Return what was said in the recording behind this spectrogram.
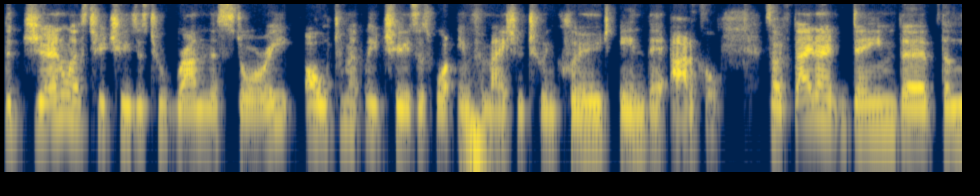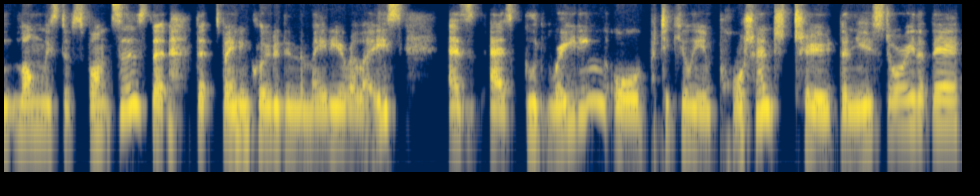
the journalist who chooses to run the story ultimately chooses what information to include in their article. So if they don't deem the, the long list of sponsors that, that's been included in the media release as as good reading or particularly important to the news story that they're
